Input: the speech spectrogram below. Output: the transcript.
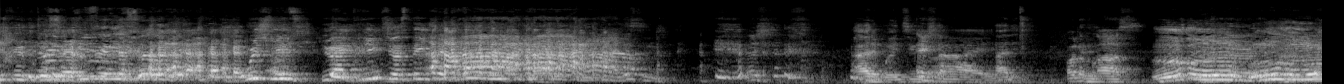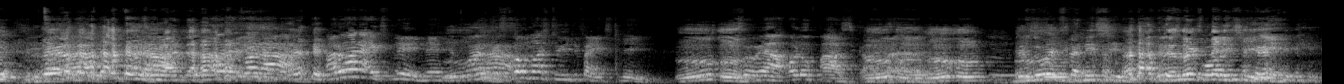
include yourself. Which means you agree to your statement. Nah, nah, listen. Ish, Alright, boy, it's you. ish, dog. aye. Alright. All of us. I don't want to explain, eh? Because There's so much to it if I explain. So yeah, all of us, There's no explanation. There's no explanation.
